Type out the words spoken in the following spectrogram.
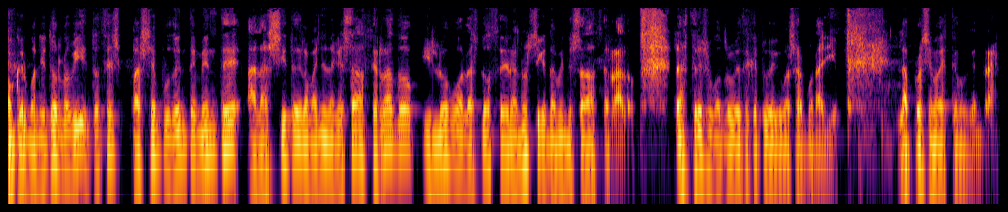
aunque el monitor lo vi. Entonces pasé prudentemente a las 7 de la mañana que estaba cerrado y luego a las 12 de la noche que también estaba cerrado. Las tres o cuatro veces que tuve que pasar por allí. La próxima vez tengo que entrar.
